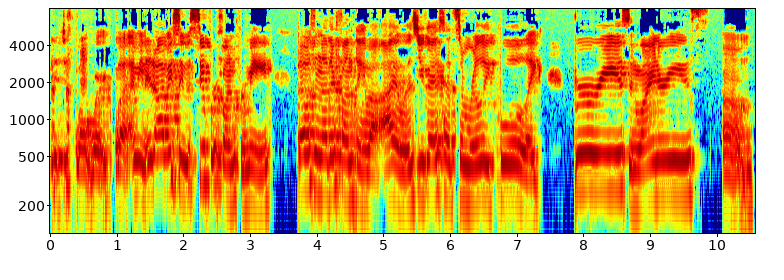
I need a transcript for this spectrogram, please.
it just won't work." But I mean, it obviously was super fun for me. That was another fun thing about Iowa. is You guys had some really cool like breweries and wineries. Um,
